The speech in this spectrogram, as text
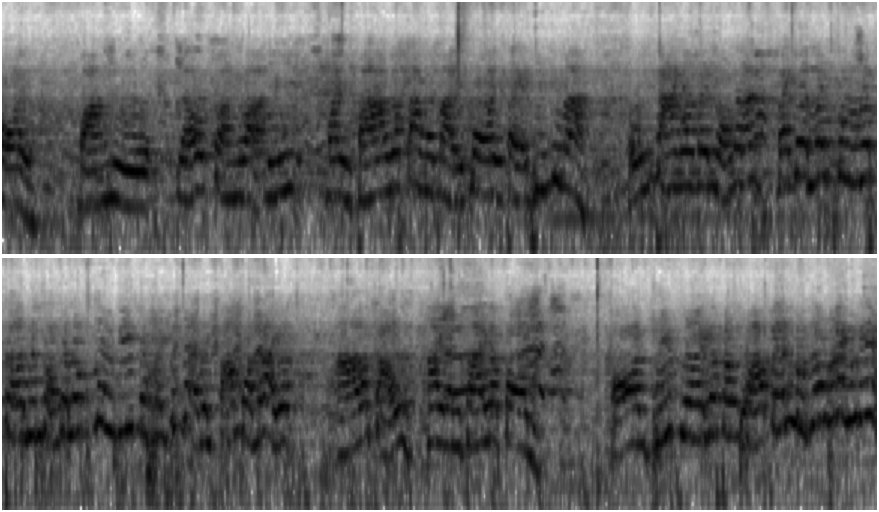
บอยบังอยู่แล้วจังหวะนี้ไม่ฟ้าแล้วตั้งใหม่บอยเตะทิ้งขึ้นมาตรงกลางยังเป็นหลงนั้นแบเกินแล้วตูแล้วเจอยืนสองกันแล้วลูกนี้บอยก็แต่ไปปั๊มบอลได้ครับอาแล้วเก่าให้ทางซ้ายครับปอนปอนคลิปเลยครับทางขวาเป็นหลุดแล้วให้ดูนี่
